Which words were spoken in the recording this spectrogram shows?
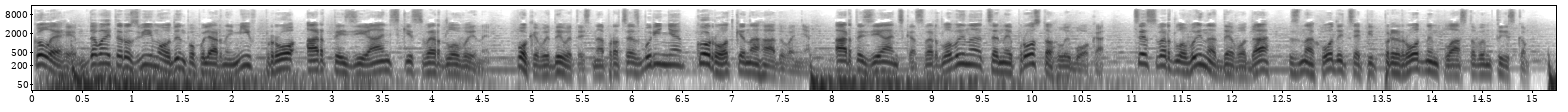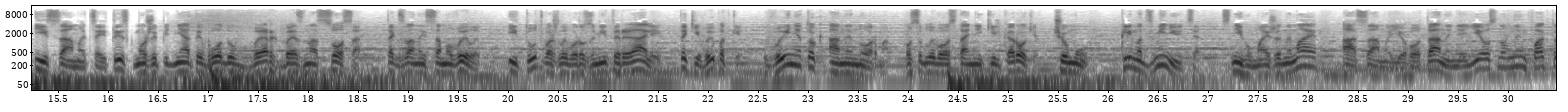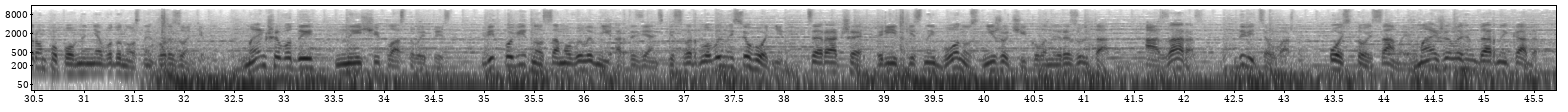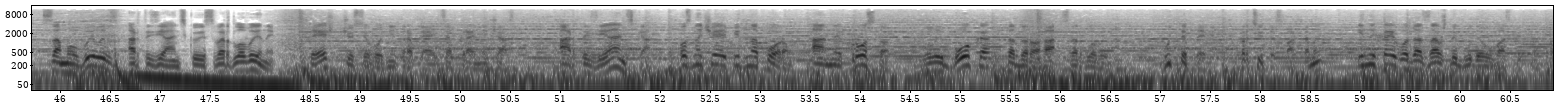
Колеги, давайте розвіємо один популярний міф про артезіанські свердловини. Поки ви дивитесь на процес буріння, коротке нагадування. Артезіанська свердловина це не просто глибока, це свердловина, де вода знаходиться під природним пластовим тиском. І саме цей тиск може підняти воду вверх без насоса, так званий самовилив. І тут важливо розуміти реалії. Такі випадки виняток, а не норма, особливо останні кілька років. Чому? Клімат змінюється, снігу майже немає, а саме його танення є основним фактором поповнення водоносних горизонтів. Менше води, нижчий пластовий тиск. Відповідно, самовиливні артезіанські свердловини сьогодні це радше рідкісний бонус, ніж очікуваний результат. А зараз дивіться уважно. Ось той самий майже легендарний кадр самовилив з артезіанської свердловини, те, що сьогодні трапляється вкрай нечасто. Артезіанська означає під напором, а не просто глибока та дорога свердловина. Будьте в темі, працюйте з фактами, і нехай вода завжди буде у вас під контролем.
